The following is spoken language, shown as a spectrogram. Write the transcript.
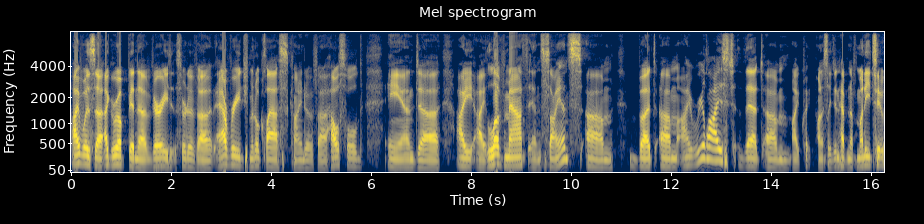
I was, uh, I grew up in a very sort of uh, average middle class kind of uh, household, and uh, I, I loved math and science. Um, but um, I realized that um, I quite honestly didn't have enough money to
